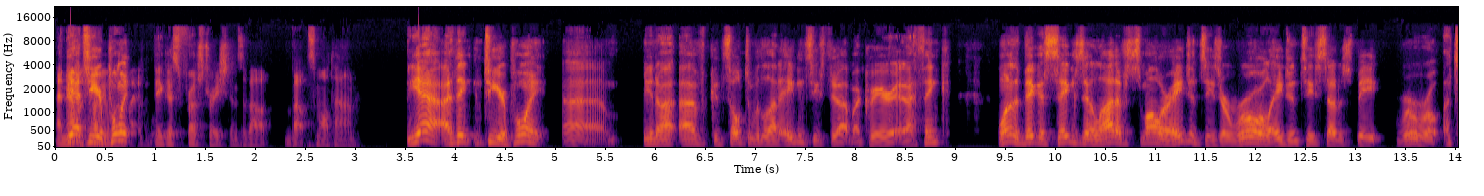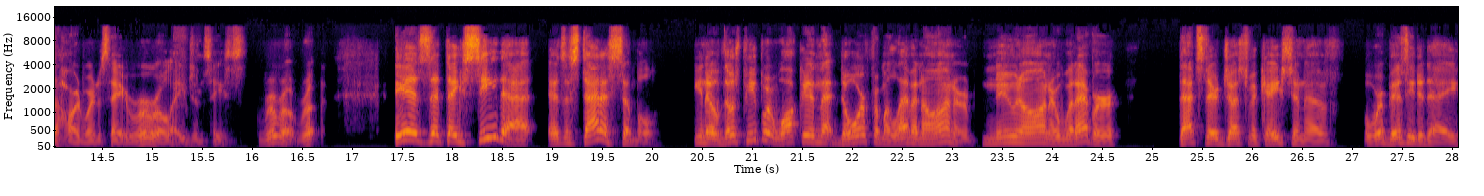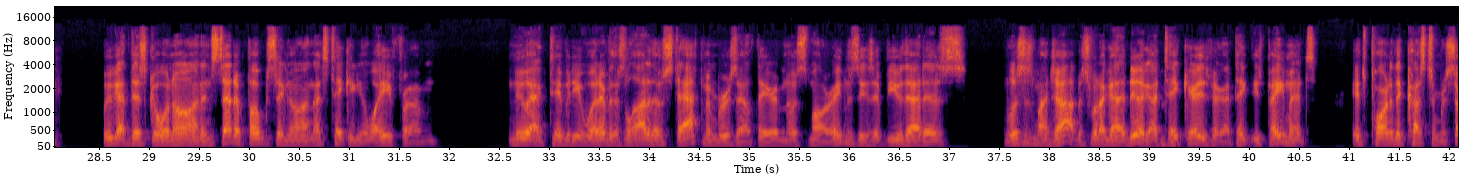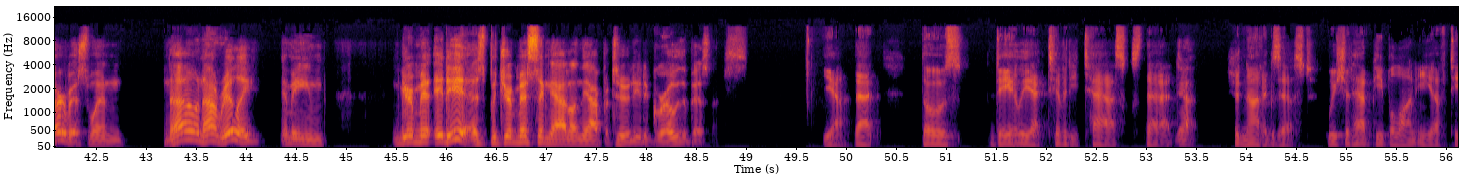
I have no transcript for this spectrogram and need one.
And yeah, to your point biggest frustrations about about small town. Yeah i think to your point um, you know I, i've consulted with a lot of agencies throughout my career and i think one of the biggest things that a lot of smaller agencies or rural agencies, so to speak, rural, that's a hard word to say, rural agencies, rural, rural is that they see that as a status symbol. You know, those people are walking in that door from 11 on or noon on or whatever. That's their justification of, well, we're busy today. We've got this going on. Instead of focusing on that's taking away from new activity or whatever. There's a lot of those staff members out there in those smaller agencies that view that as well, this is my job. This is what I got to do. I got to mm-hmm. take care of these. I got to take these payments. It's part of the customer service. When no, not really. I mean, you're it is, but you're missing out on the opportunity to grow the business. Yeah, that those daily activity tasks that yeah. should not exist. We should have people on EFT.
